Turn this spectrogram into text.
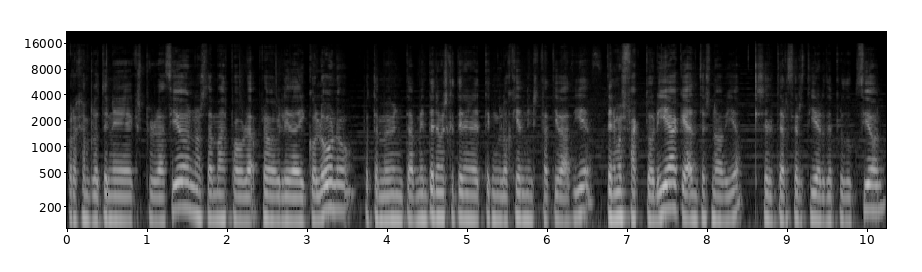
por ejemplo, tiene exploración, nos da más probabilidad de colono. Pero también, también tenemos que tener tecnología administrativa 10. Tenemos factoría, que antes no había, que es el tercer tier de producción.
